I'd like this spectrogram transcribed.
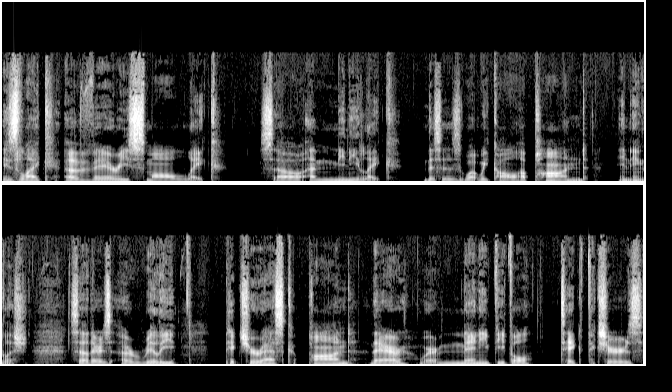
is like a very small lake, so a mini lake. This is what we call a pond in English. So there's a really picturesque pond there where many people take pictures.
